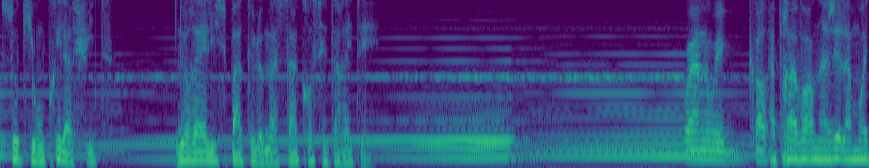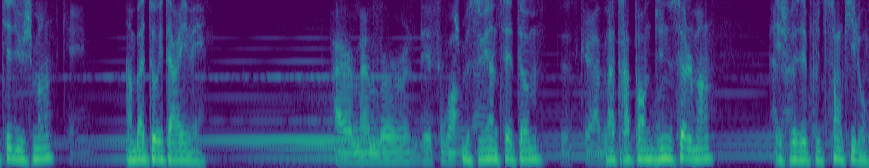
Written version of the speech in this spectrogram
Ceux qui ont pris la fuite ne réalisent pas que le massacre s'est arrêté. Après avoir nagé la moitié du chemin, un bateau est arrivé. Je me souviens de cet homme m'attrapant d'une seule main et je faisais plus de 100 kilos.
